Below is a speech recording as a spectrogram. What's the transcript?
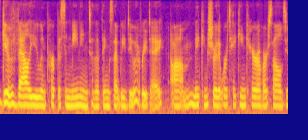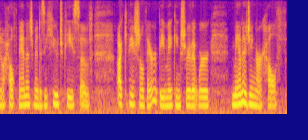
give value and purpose and meaning to the things that we do every day. Um, making sure that we're taking care of ourselves. You know, health management is a huge piece of occupational therapy. Making sure that we're managing our health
